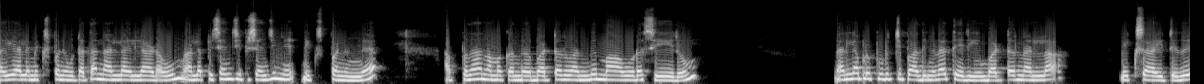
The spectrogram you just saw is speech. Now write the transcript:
கையால மிக்ஸ் பண்ணி விட்டா தான் நல்லா எல்லா இடவும் நல்லா பிசைஞ்சு பிசைஞ்சு மிக்ஸ் பண்ணுங்க. அப்பதான் நமக்கு அந்த பட்டர் வந்து மாவோட சேரும். நல்லா அப்படி பிடிச்சி பார்த்தீங்கன்னா தெரியும். பட்டர் நல்லா மிக்ஸ் ஆயிட்டுது.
